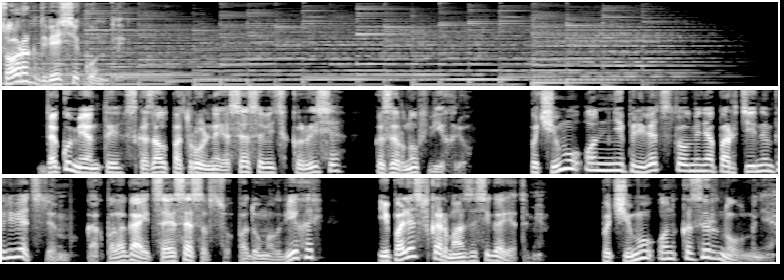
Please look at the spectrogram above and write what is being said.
42 секунды. «Документы», — сказал патрульный эсэсовец крысе, козырнув вихрю. «Почему он не приветствовал меня партийным приветствием, как полагается эсэсовцу?» — подумал вихрь и полез в карман за сигаретами. «Почему он козырнул мне?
